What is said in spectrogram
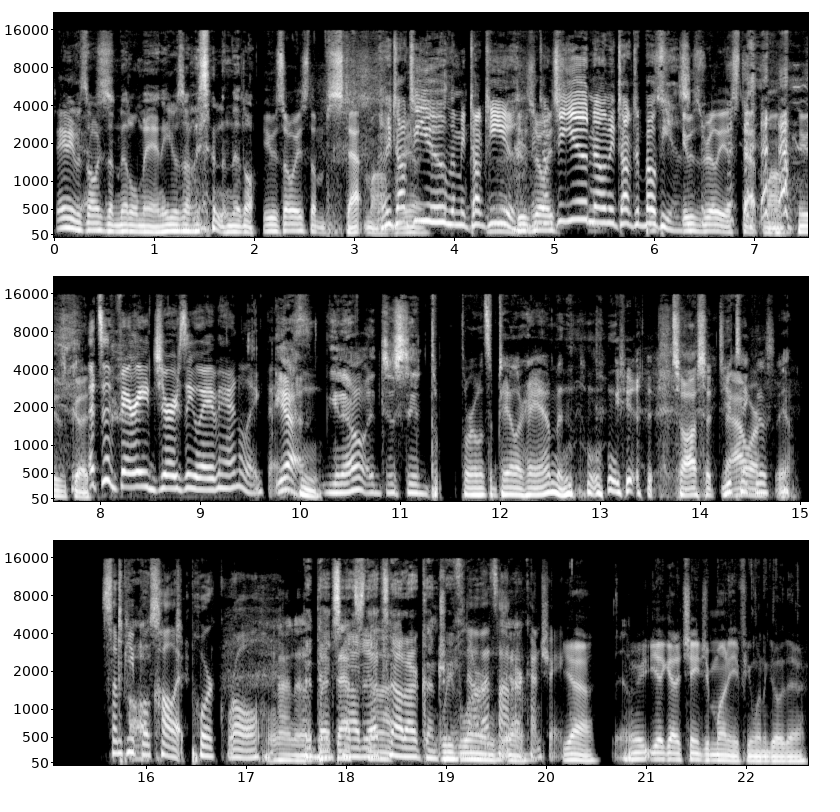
Danny was always the middleman. He was always in the middle. He was always the stepmom. Let me talk to really. you. Let me talk to you. Let me always- talk to you. Now let me talk to both of you. He was really a stepmom. he was good. That's a very Jersey way of handling things. yeah, Hmm. you know, it just it, Throwing some Taylor ham and you Toss a take this. Yeah, Some people Tossed. call it pork roll. I know. but but that's, not that's not our country. we've No, learned. that's not yeah. our country. Yeah, Yeah. you got to change your money if you want to go there.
